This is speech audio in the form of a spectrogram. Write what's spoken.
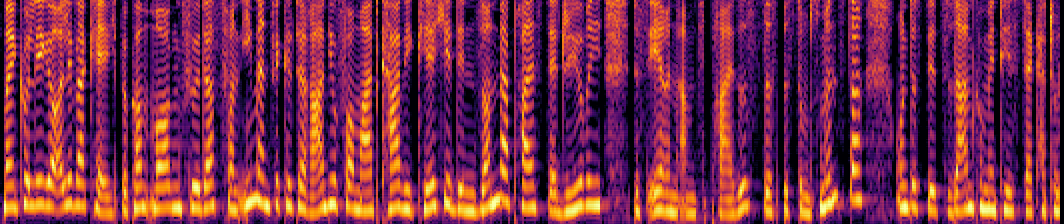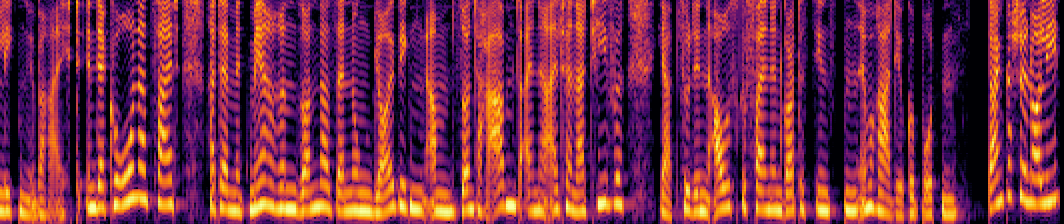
Mein Kollege Oliver Kelch bekommt morgen für das von ihm entwickelte Radioformat KW Kirche den Sonderpreis der Jury des Ehrenamtspreises des Bistums Münster und des Diözesankomitees der Katholiken überreicht. In der Corona-Zeit hat er mit mehreren Sondersendungen Gläubigen am Sonntagabend eine Alternative ja, zu den ausgefallenen ausgefallenen Gottesdiensten im Radio geboten. Dankeschön, Olli.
